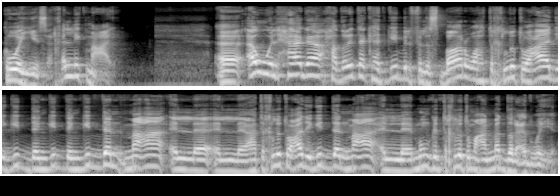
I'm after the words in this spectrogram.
كويسة. خليك معايا. أول حاجة حضرتك هتجيب الفلسبار وهتخلطه عادي جدا جدا جدا مع ال ال هتخلطه عادي جدا مع ممكن تخلطه مع المادة العضوية.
